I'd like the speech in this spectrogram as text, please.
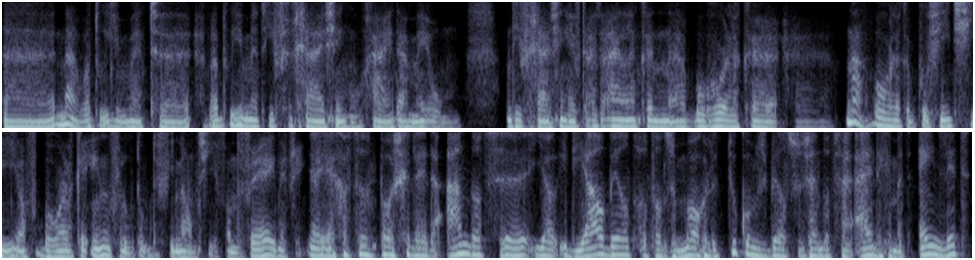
Uh, nou, wat doe, je met, uh, wat doe je met die vergrijzing? Hoe ga je daarmee om? Want die vergrijzing heeft uiteindelijk een uh, behoorlijke, nou, behoorlijke positie of behoorlijke invloed op de financiën van de vereniging. Ja, jij gaf er een poos geleden aan dat jouw ideaalbeeld, althans een mogelijk toekomstbeeld, zou zijn dat wij eindigen met één lid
